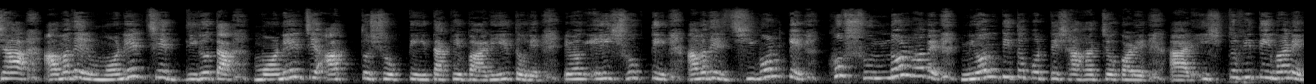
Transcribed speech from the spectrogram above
যা আমাদের মনের যে দৃঢ়তা, মনের যে আত্মশক্তি, তাকে বাড়িয়ে তোলে। এবং এই শক্তি আমাদের জীবনকে খুব সুন্দরভাবে নিয়ন্ত্রিত করতে সাহায্য করে। আর ইষ্টভীতি মানে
